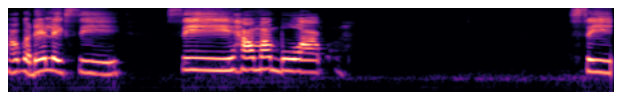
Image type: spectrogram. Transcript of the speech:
เขาก็ได้เลขสี่สี่เขามาบวก สี่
